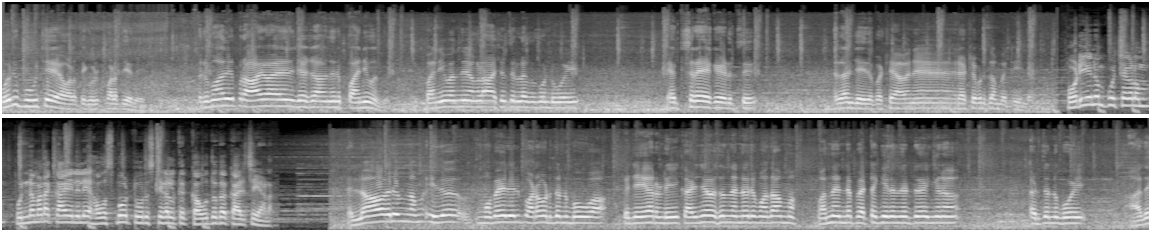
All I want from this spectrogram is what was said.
ഒരു പൂച്ചയെ വളർത്തി വളർത്തിയത്. ഒരുമാതിരി പ്രായമായതിനു ശേഷം അവനൊരു പനി വന്നു. പനി വന്ന് ഞങ്ങൾ ആശുപത്രിയിലൊക്കെ കൊണ്ടുപോയി എക്സ്റേ ഒക്കെ എടുത്ത് എല്ലാം ചെയ്തു. പക്ഷേ അവനെ രക്ഷപ്പെടുത്താൻ പറ്റിയില്ല. പൊടിയനും പൂച്ചകളും പുന്നമടക്കായലിലെ ഹൗസ് ബോട്ട് ടൂറിസ്റ്റുകൾക്ക് കൗതുക കാഴ്ചയാണ്. എല്ലാവരും നമ്മ ഇത് മൊബൈലിൽ പടം എടുത്തുകൊണ്ട് പോവുക ഒക്കെ ചെയ്യാറുണ്ട്. ഈ കഴിഞ്ഞ ദിവസം തന്നെ ഒരു മതാമ്മ വന്ന് എന്റെ പെട്ടയ്ക്ക് ഇരുന്നിട്ട് ഇങ്ങനെ എടുത്തുകൊണ്ട് പോയി. അത്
